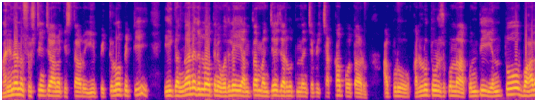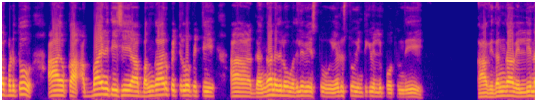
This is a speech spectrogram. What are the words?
భరిణను సృష్టించి ఆమెకి ఇస్తాడు ఈ పెట్టెలో పెట్టి ఈ గంగా నదిలో అతని వదిలేయి అంతా మంచే జరుగుతుందని చెప్పి చక్కా పోతాడు. అప్పుడు కళ్ళు తుడుచుకున్న కుంతి ఎంతో బాధపడుతూ ఆ యొక్క అబ్బాయిని తీసి ఆ బంగారు పెట్టెలో పెట్టి ఆ గంగా నదిలో వదిలివేస్తూ ఏడుస్తూ ఇంటికి వెళ్ళిపోతుంది. ఆ విధంగా వెళ్ళిన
